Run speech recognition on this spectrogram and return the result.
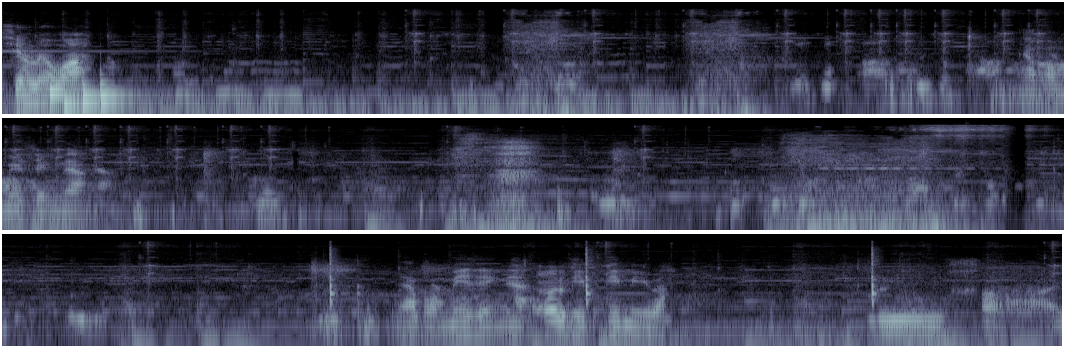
เสียงอะไรวะเนี่ยผมมีเสียงเนี่ยเนี่ยผมมีเสียงเนี่ยพี่พี่มีปะลืมขาย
